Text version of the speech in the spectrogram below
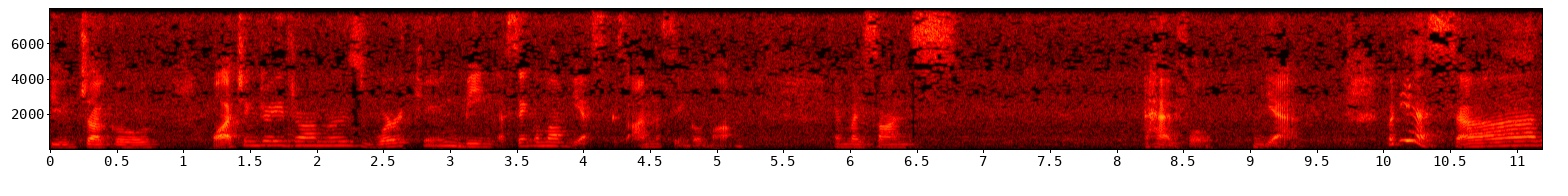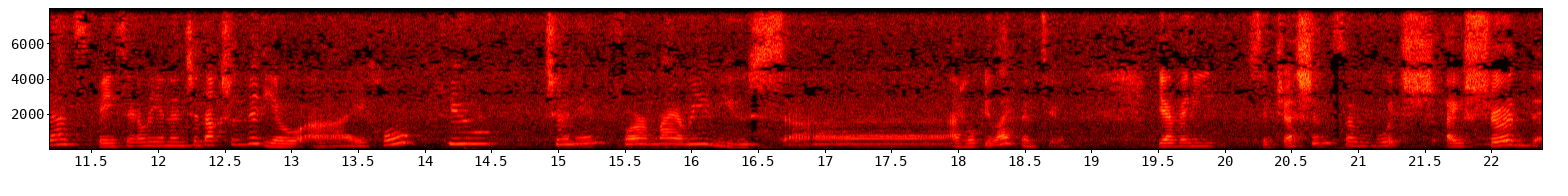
to juggle watching J dramas, working, being a single mom. Yes, because I'm a single mom, and my son's a handful. Yeah. But yes, uh, that's basically an introduction video. I hope you tune in for my reviews. Uh, I hope you like them too. If you have any suggestions of which I should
